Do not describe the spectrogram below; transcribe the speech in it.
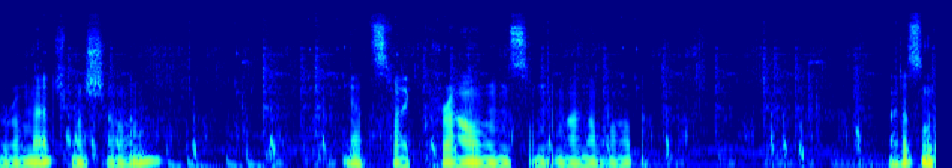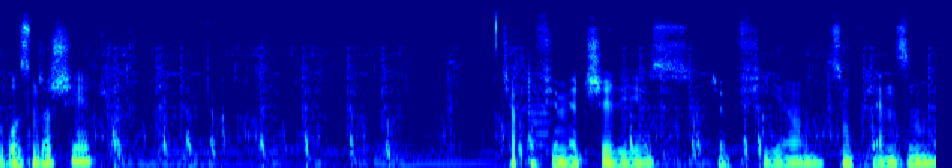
Mirror Match, mal schauen. Er hat zwei Crowns und Mana Orb. Ah, das ist ein großer Unterschied. Ich habe dafür mehr Chilis. Ich habe vier zum Cleansen.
